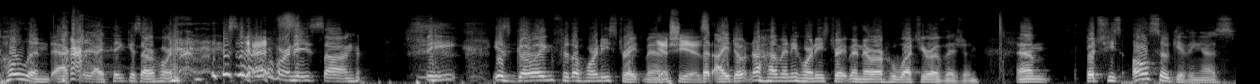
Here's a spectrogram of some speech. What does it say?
Poland actually, I think, is our horny, is Yes. our horny song. She is going for the horny straight man. Yeah, she is. But I don't know how many horny straight men there are who watch Eurovision. Um, but she's also giving us.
